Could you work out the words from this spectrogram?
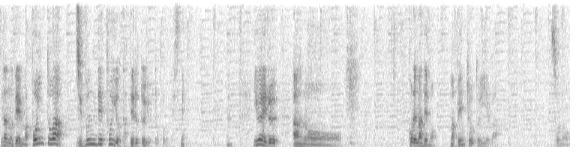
なので、まあ、ポイントは自分で問いを立てるというところですね。うん、いわゆる、あの、これまでの、まあ、勉強といえばその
